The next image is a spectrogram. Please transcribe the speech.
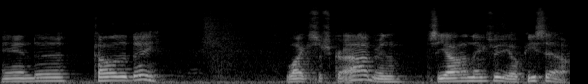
and uh, call it a day. Like, subscribe, and see y'all in the next video. Peace out.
